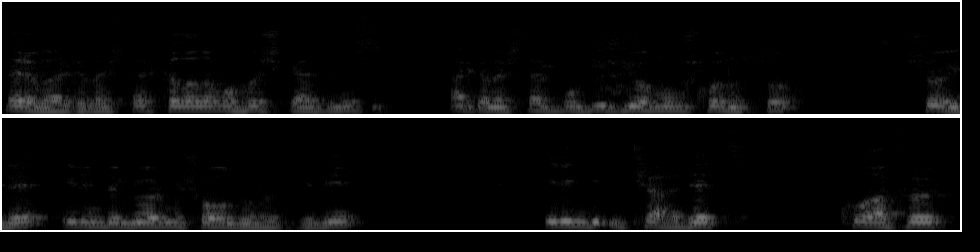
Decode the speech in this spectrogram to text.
Merhaba arkadaşlar, kanalıma hoş geldiniz. Arkadaşlar bu videomun konusu şöyle, elimde görmüş olduğunuz gibi elimde iki adet kuaför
